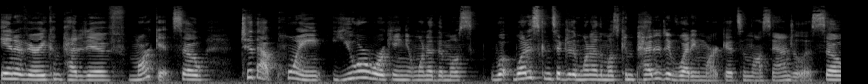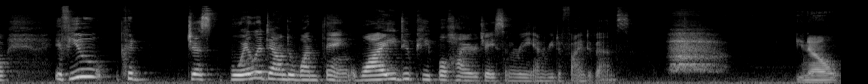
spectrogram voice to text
in a very competitive market. So, to that point, you are working in one of the most, what, what is considered one of the most competitive wedding markets in Los Angeles. So, if you could just boil it down to one thing. Why do people hire Jason Rhee and redefined events? You know,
